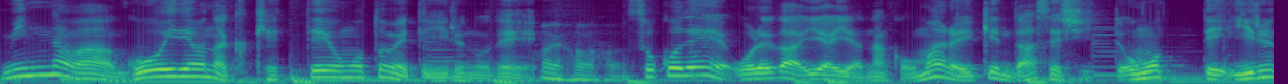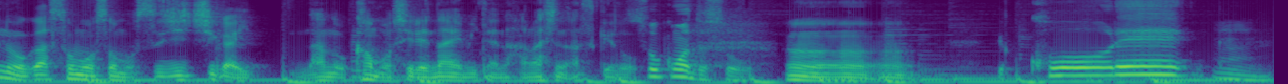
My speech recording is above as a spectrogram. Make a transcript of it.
みんなは合意ではなく決定を求めているので、はいはいはい。そこで俺がいやいやなんかお前ら意見出せしって思っているのがそもそも筋違いなのかもしれないみたいな話なんですけど。そこまでそう、うんうんうん。これうん、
